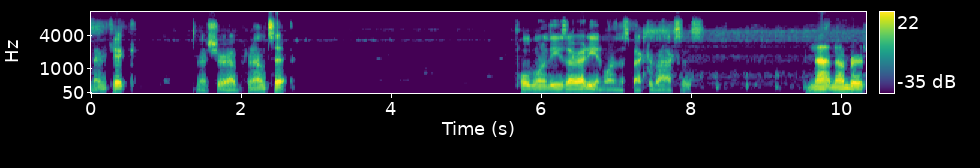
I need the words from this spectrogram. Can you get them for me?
Benkick. Not sure how to pronounce it. Pulled one of these already in one of the Spectra boxes. Not numbered.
